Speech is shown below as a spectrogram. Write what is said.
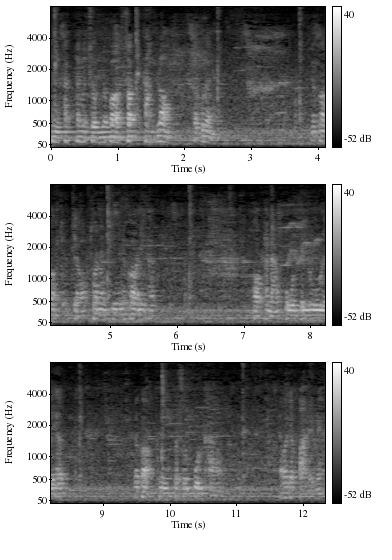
นี่ครับท่านผู้ชมแล้วก็ซอกตามร่องกระเบื้องแล้วก็เดี๋ยวท่อน้ำทิ้งแล้วก็นี่ครับขอบผนังปูนเป็นรูเลยครับ แล้วก็มีผสมปูนขาว แล้วก็จะปาดแบบเนี้ย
